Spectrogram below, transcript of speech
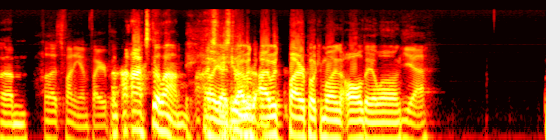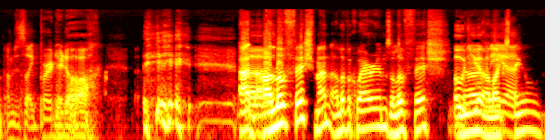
Um, oh, that's funny. I'm fire Pokemon. I, I still am. I, Oh yeah, dude, I was I them. was fire Pokemon all day long. yeah, I'm just like burn it all. I, I love fish, man. I love aquariums. I love fish. Oh, you do you have I any, like uh. Do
